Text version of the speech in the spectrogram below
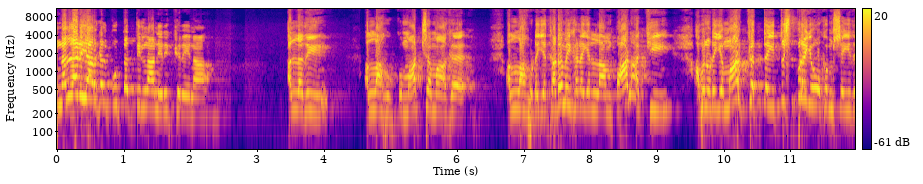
நல்லடியார்கள் கூட்டத்தில் நான் இருக்கிறேனா? அல்லது அல்லாஹுக்கு மாற்றமாக அல்லாஹுடைய கடமைகளை எல்லாம் பாழாக்கி அவனுடைய மார்க்கத்தை துஷ்பிரயோகம் செய்த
